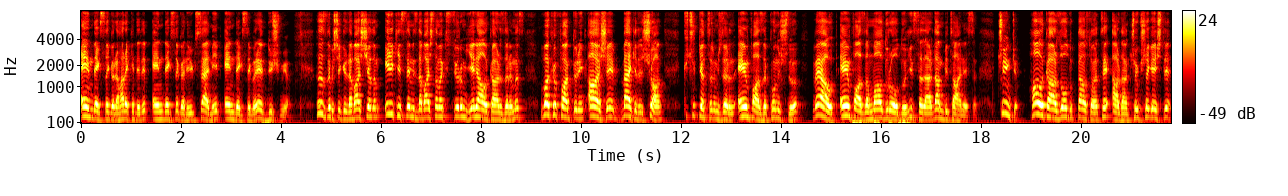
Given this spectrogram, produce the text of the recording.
endekse göre hareket edip endekse göre yükselmeyip endekse göre düşmüyor. Hızlı bir şekilde başlayalım. İlk hissemizle başlamak istiyorum. Yeni halka arzlarımız Vakıf Factoring AŞ belki de şu an küçük yatırımcıların en fazla konuştuğu veyahut en fazla mağdur olduğu hisselerden bir tanesi. Çünkü halka arzı olduktan sonra tekrardan çöküşe geçti.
